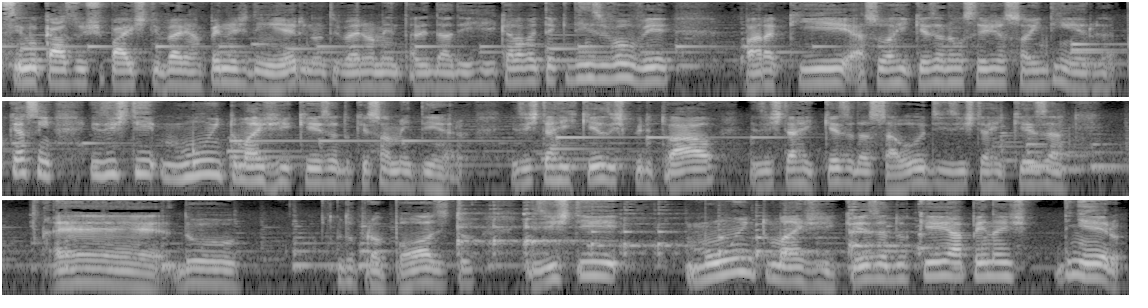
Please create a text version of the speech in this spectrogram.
se no caso os pais tiverem apenas dinheiro e não tiverem uma mentalidade rica, ela vai ter que desenvolver para que a sua riqueza não seja só em dinheiro, né? Porque assim, existe muito mais riqueza do que somente dinheiro. Existe a riqueza espiritual, existe a riqueza da saúde, existe a riqueza é, do, do propósito, existe muito mais riqueza do que apenas dinheiro.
